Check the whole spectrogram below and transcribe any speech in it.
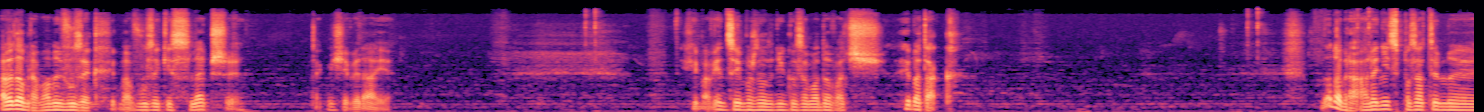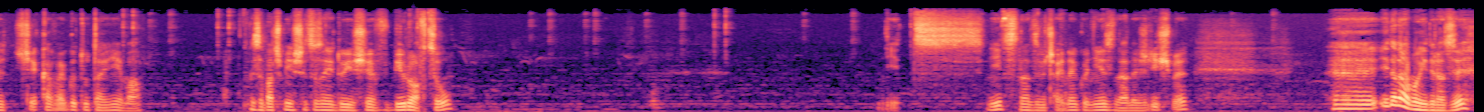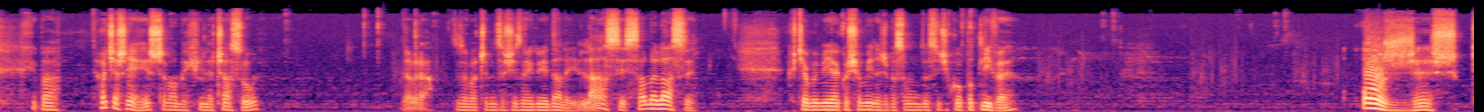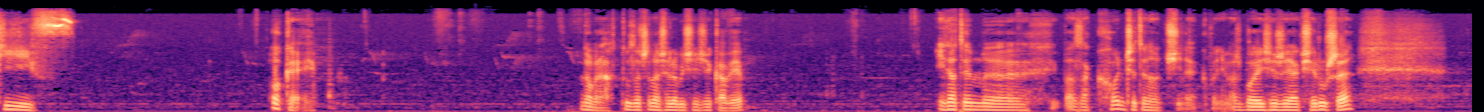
Ale dobra, mamy wózek. Chyba wózek jest lepszy. Tak mi się wydaje. Chyba więcej można do niego załadować. Chyba tak. No dobra, ale nic poza tym e, ciekawego tutaj nie ma. Zobaczmy jeszcze, co znajduje się w biurowcu. Nic, nic nadzwyczajnego nie znaleźliśmy. E, I dobra, moi drodzy, chyba. Chociaż nie, jeszcze mamy chwilę czasu. Dobra, zobaczymy, co się znajduje dalej. Lasy, same lasy. Chciałbym je jakoś ominąć, bo są dosyć kłopotliwe. Orzeszki. Okej. Okay. Dobra, tu zaczyna się robić nieciekawie. I na tym e, chyba zakończę ten odcinek, ponieważ boję się, że jak się ruszę,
